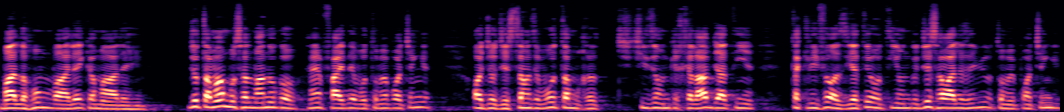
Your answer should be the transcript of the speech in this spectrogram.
मालहम वाले का मालहिम जो तमाम मुसलमानों को हैं फ़ायदे, वो तुम्हें पहुँचेंगे। और जो जिस तरह से वो तम चीज़ें उनके ख़िलाफ़ जाती हैं, तकलीफ़ें, अजियतें होती हैं, उनको जिस हवाले से भी वो तुम्हें पहुँचेंगी।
